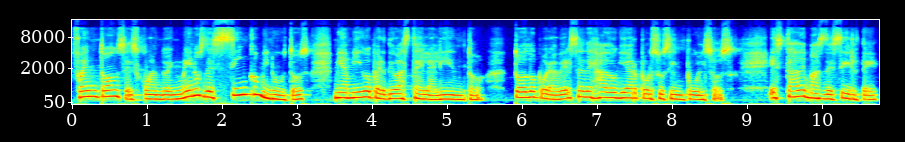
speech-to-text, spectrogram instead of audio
Fue entonces cuando en menos de cinco minutos mi amigo perdió hasta el aliento, todo por haberse dejado guiar por sus impulsos. Está de más decirte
